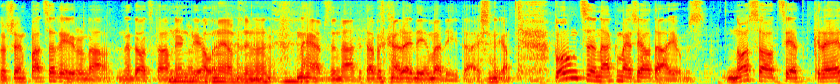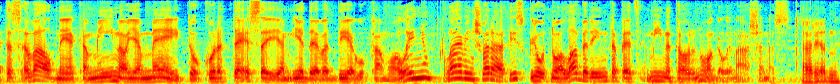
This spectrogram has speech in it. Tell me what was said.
Droši vien pats arī runā nedaudz tāmnieku Nu, dialektu. Neapzināti. Neapzināti, tāpat kā redzējuma vadītājs. Jā. Punkts. Nākamais jautājums. Nosauciet Krētas valdnieka Mīnoja meitu, kura tēsējiem iedeva diegu kamoliņu, lai viņš varētu izkļūt no labirinta pēc minotaura nogalināšanas. Ariadne.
